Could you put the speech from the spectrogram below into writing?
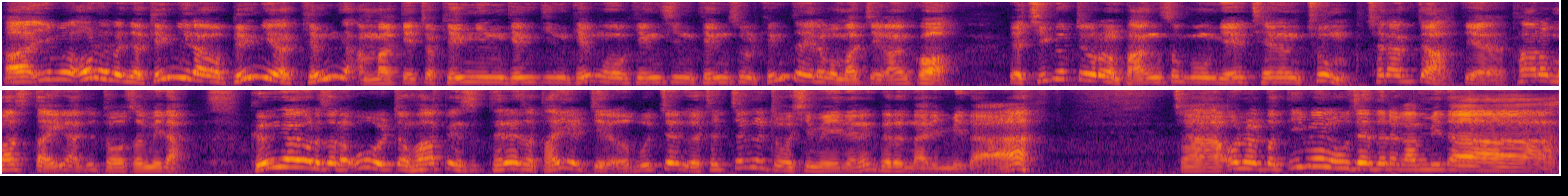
아, 이분 오늘은요, 경리라고 병이라 경리 안 맞겠죠. 경인, 경진, 경호, 경신, 경술, 경자이라고 맞지가 않고, 예, 직업적으로는 방송국, 예체능, 춤, 철학자, 예, 타로 마스터 이거 아주 좋습니다. 건강으로서는 우울증, 화병, 스트레스, 다이어트, 어부증, 어처증을 조심해야 되는 그런 날입니다. 자, 오늘도 띠별 우세 들어갑니다.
